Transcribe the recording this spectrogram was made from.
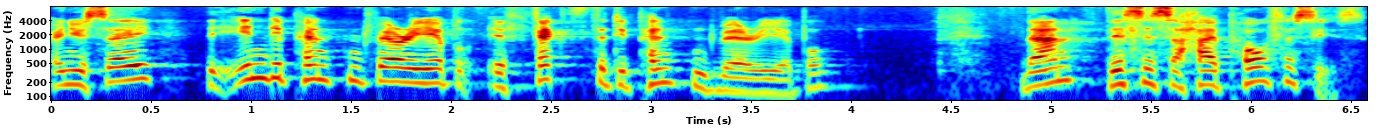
and you say the independent variable affects the dependent variable, then this is a hypothesis.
